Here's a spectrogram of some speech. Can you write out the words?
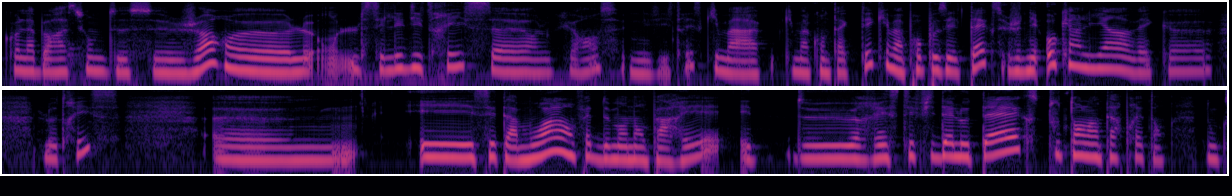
collaborations de ce genre, euh, c'est l'éditrice, euh, en l'occurrence, une éditrice qui m'a qui m'a contacté, qui m'a proposé le texte. Je n'ai aucun lien avec euh, l'autrice, et c'est à moi en fait de m'en emparer et de rester fidèle au texte tout en l'interprétant. Donc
